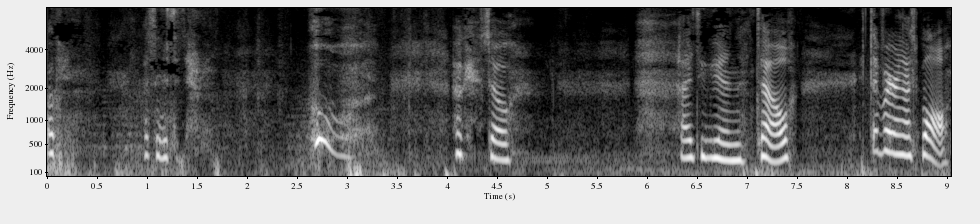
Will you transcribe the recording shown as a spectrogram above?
Okay, let's take a sit down. Whew. Okay, so as you can tell, it's a very nice ball.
